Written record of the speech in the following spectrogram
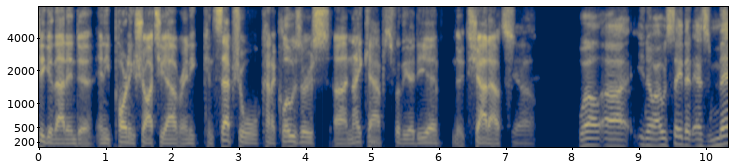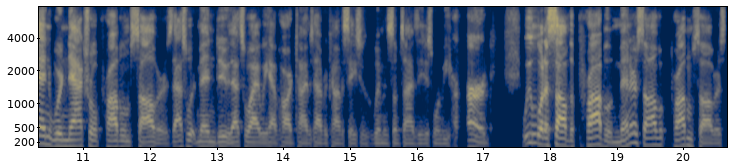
figure that into any parting shots you have or any conceptual kind of closers, uh, nightcaps for the idea, the shout outs. Yeah. Well, uh, you know, I would say that as men, we're natural problem solvers. That's what men do. That's why we have hard times having conversations with women. Sometimes they just want to be heard We want to solve the problem. Men are solve problem solvers,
